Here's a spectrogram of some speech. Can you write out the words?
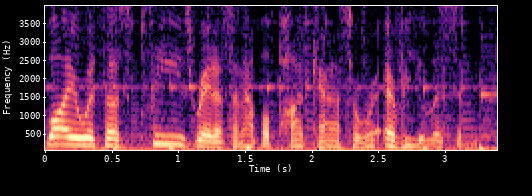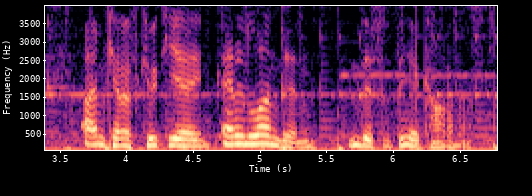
While you're with us, please rate us on Apple Podcasts or wherever you listen. I'm Kenneth Cukier, and in London, this is The Economist.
